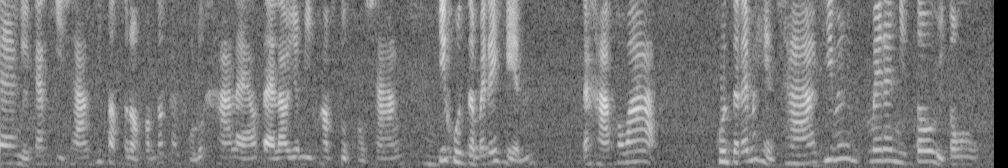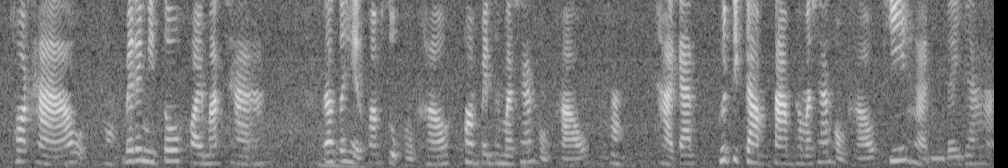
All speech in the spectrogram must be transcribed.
ดงหรือการขี่ช้างที่ตอบสนองความต้องการของลูกค้าแล้ว แต่เรายังมีความสุขของช้างที่คุณจะไม่ได้เห็นนะคะ เพราะว่าคุณจะได้มาเห็นช้างที่ไม่ไม่ได้มีโซ่อยู่ตรงข้อเท้าค่ะไม่ได้มีโซ่คอยมัดช้าง เราจะเห็นความสุขของเขาความเป็นธรรมชาติของเขาค่ะหาการพฤติกรรมตามธรรมชาติของเขาที่หาดูได้ยาก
